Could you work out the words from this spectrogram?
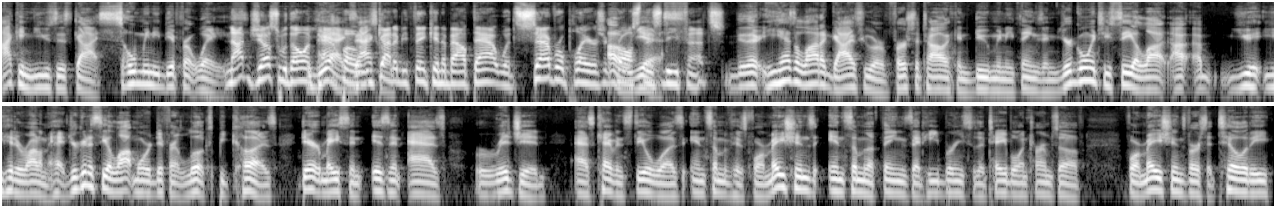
"I can use this guy so many different ways." Not just with Owen Pappoe. Yeah, He's exactly. got to be thinking about that with several players oh, across yes. this defense. There, he has a lot of guys who are versatile and can do many things, and you're going to see a lot. I, I, you you hit it right on the head. You're going to see a lot more different looks because Derek Mason isn't as rigid as Kevin Steele was in some of his formations, in some of the things that he brings to the table in terms of formations, versatility,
